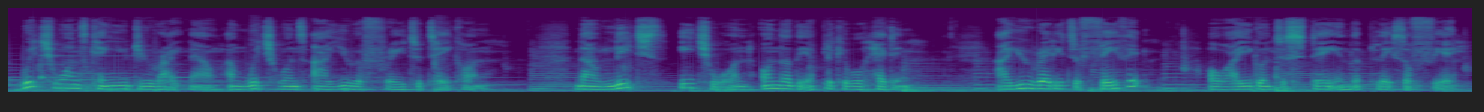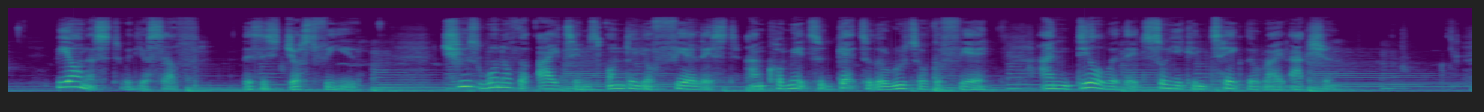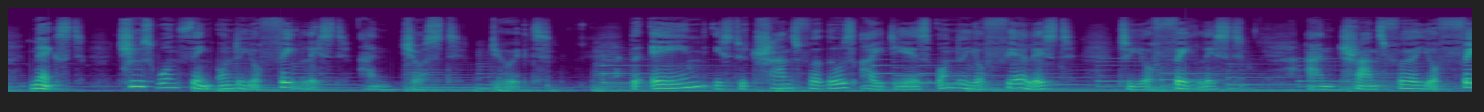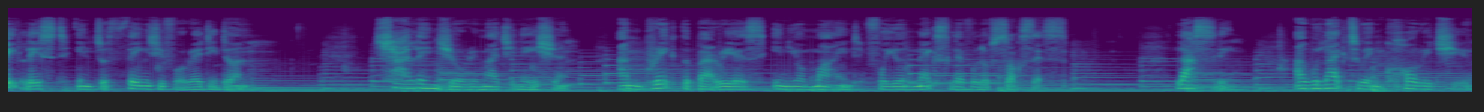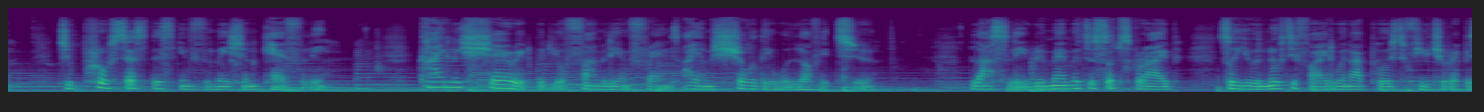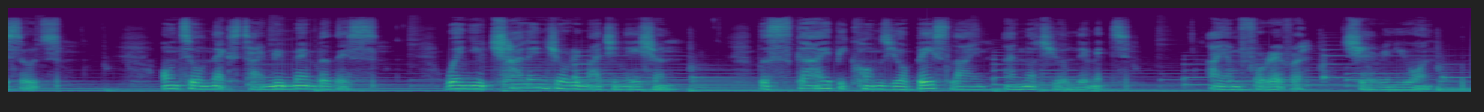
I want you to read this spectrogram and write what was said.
Which ones can you do right now, and which ones are you afraid to take on? Now, list each one under the applicable heading. Are you ready to faith it, or are you going to stay in the place of fear? Be honest with yourself. This is just for you. Choose one of the items under your fear list and commit to get to the root of the fear and deal with it so you can take the right action. Next, choose one thing under your faith list and just do it. The aim is to transfer those ideas under your fear list to your faith list and transfer your faith list into things you've already done. Challenge your imagination and break the barriers in your mind for your next level of success. Lastly, I would like to encourage you to process this information carefully. Kindly share it with your family and friends. I am sure they will love it too. Lastly, remember to subscribe so you are notified when I post future episodes. Until next time, remember this when you challenge your imagination, the sky becomes your baseline and not your limit. I am forever cheering you on.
